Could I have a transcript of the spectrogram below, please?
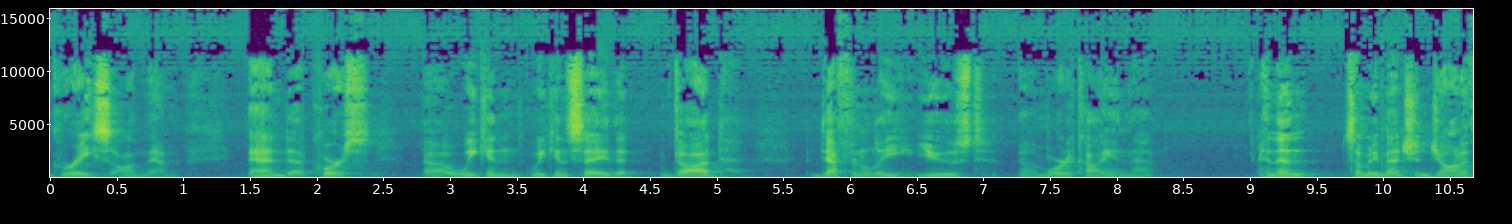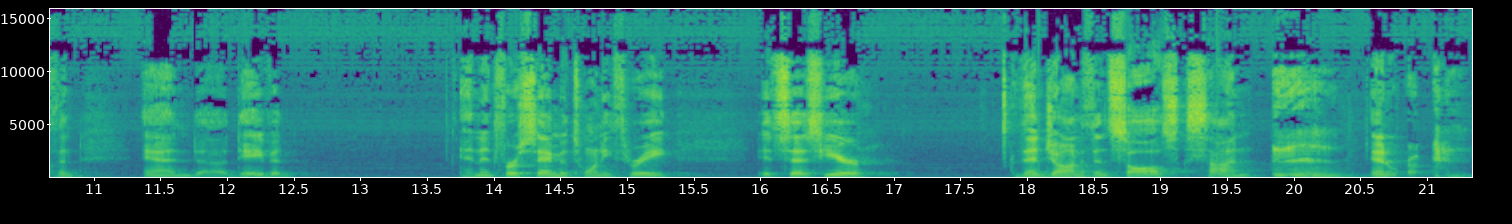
grace on them. And of course, uh, we can we can say that God definitely used uh, Mordecai in that. And then somebody mentioned Jonathan and uh, David. And in 1 Samuel 23, it says here, Then Jonathan, Saul's son, and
